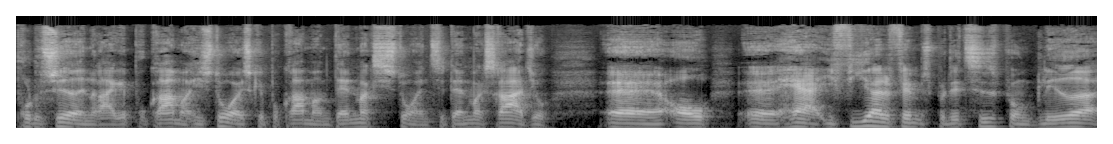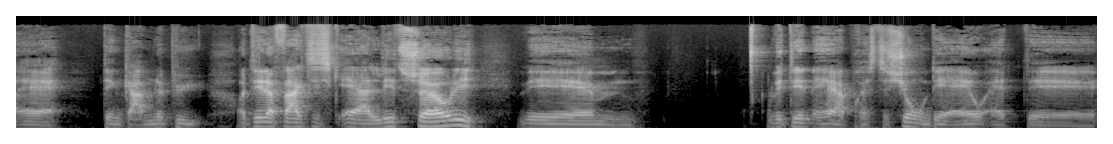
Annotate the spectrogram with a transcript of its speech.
produceret en række programmer, historiske programmer om Danmarks historien til Danmarks Radio, øh, og øh, her i 94 på det tidspunkt leder af den gamle by. Og det, der faktisk er lidt sørgeligt ved, øh, ved den her præstation, det er jo, at øh,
